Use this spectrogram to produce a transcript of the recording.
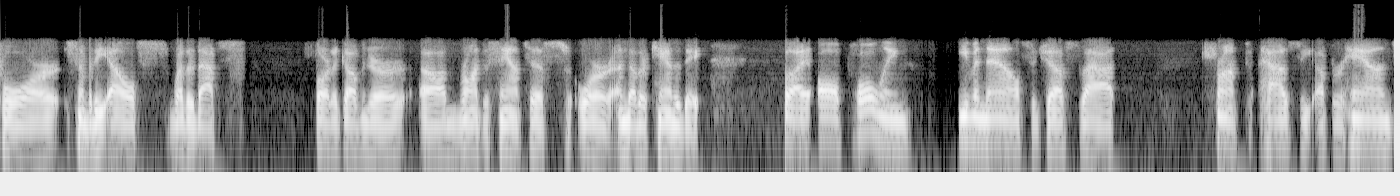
for somebody else, whether that's Florida Governor um, Ron DeSantis or another candidate. But all polling, even now, suggests that Trump has the upper hand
